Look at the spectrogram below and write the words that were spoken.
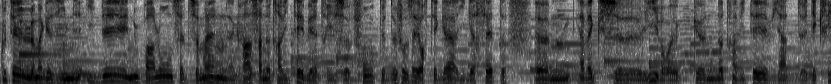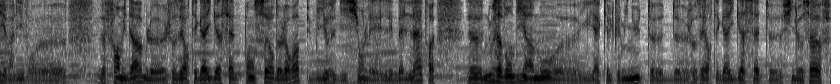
Écoutez le magazine Idées. Nous parlons cette semaine, grâce à notre invitée Béatrice Fonck, de José Ortega y Gasset, euh, avec ce livre que notre invité vient de décrire, un livre euh, formidable, José Ortega y Gasset, Penseur de l'Europe, publié aux éditions Les, Belles Lettres. Euh, nous avons dit un mot il y a quelques minutes de José Ortega y Gasset, philosophe.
